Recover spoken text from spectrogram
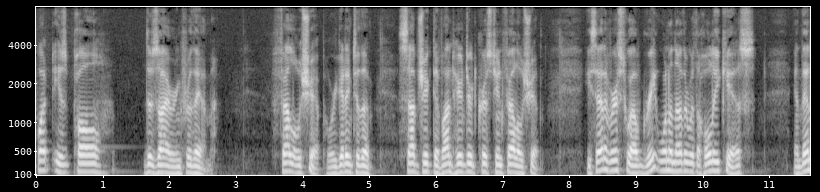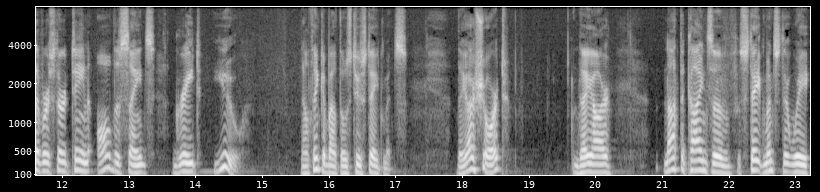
what is Paul desiring for them? Fellowship. We're getting to the subject of unhindered Christian fellowship. He said in verse 12, Greet one another with a holy kiss. And then in verse 13, All the saints greet you. Now think about those two statements. They are short. They are not the kinds of statements that we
